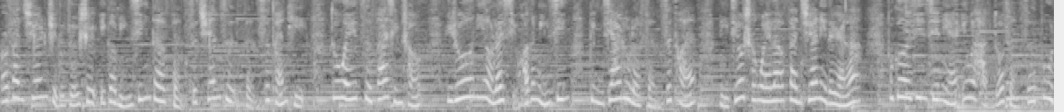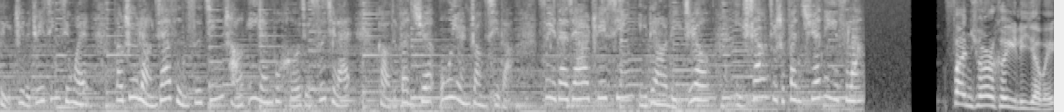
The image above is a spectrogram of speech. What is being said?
而饭圈指的则是一个明星的粉丝圈子、粉丝团体，多为自发形成。比如你有了喜欢的明星，并加入了粉丝团，你就成为了饭圈里的人了。不过近些年，因为很多粉丝不理智的追星行为，导致两家粉丝经常一言不合就撕起来，搞得饭圈乌烟瘴气的。所以大家追星一定要理智哦。以上就是饭圈的意思啦。饭圈可以理解为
